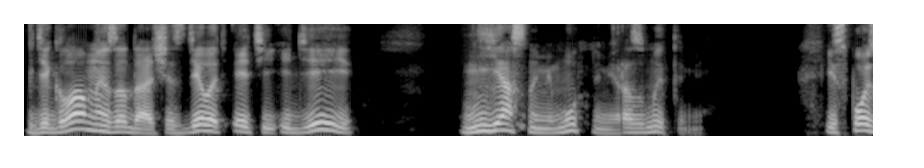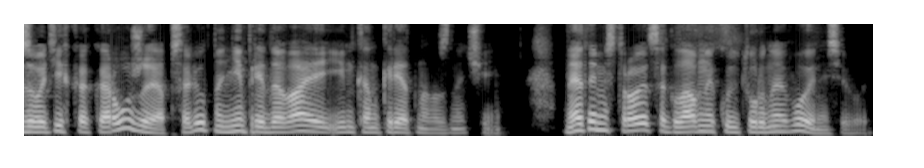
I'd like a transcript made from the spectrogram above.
где главная задача сделать эти идеи неясными, мутными, размытыми. Использовать их как оружие, абсолютно не придавая им конкретного значения. На этом и строятся главные культурные войны сегодня.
